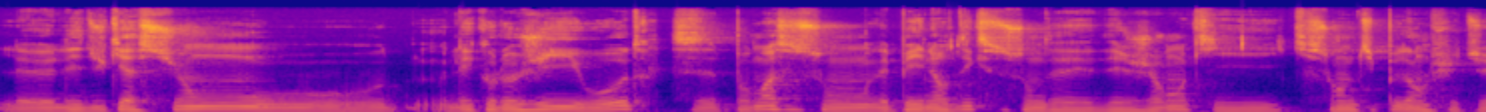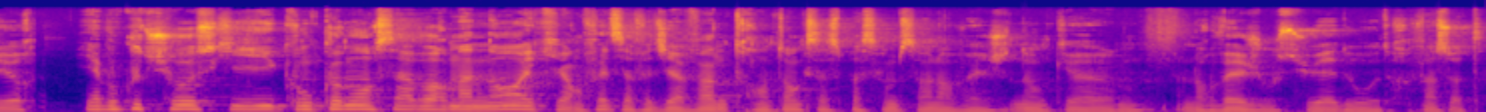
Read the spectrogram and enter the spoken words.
l'éducation ou l'écologie ou autre. Pour moi, ce sont les pays nordiques, ce sont des, des gens qui, qui sont un petit peu dans le futur. Il y a beaucoup de choses qu'on commence à avoir maintenant et qui en fait ça fait déjà 20-30 ans que ça se passe comme ça en Norvège. Donc euh, Norvège ou Suède ou autre, enfin soit.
